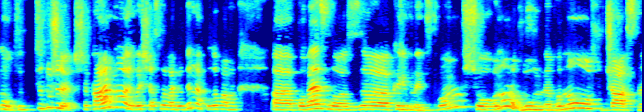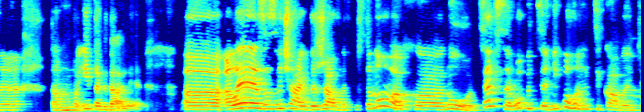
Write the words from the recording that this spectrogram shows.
ну це, це дуже шикарно, і ви щаслива людина, коли вам е, повезло з керівництвом, що воно розумне, воно сучасне там і так далі. Е, але зазвичай в державних установах ну, це все робиться, нікого не цікавить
